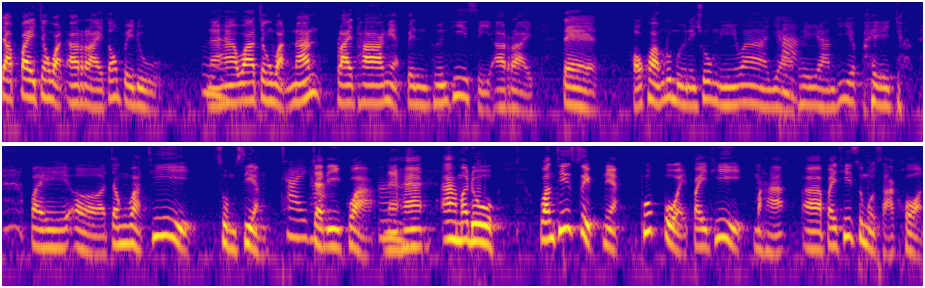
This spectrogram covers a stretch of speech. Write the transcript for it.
จะไปจังหวัดอะไรต้องไปดูอืมนะฮะว่าจังหวัดนั้นปลายทางเนี่ยเป็นพื้นที่สีอะไร แต่ ขอความร่วมมือในช่วงนี้ว่าอย่าค่ะพยายามที่จะไปไปเอ่อจังหวัดที่สุ่มเสี่ยงใช่ค่ะจะดีกว่าอ่านนะฮะอะมาดูวันที่ 10เนี่ยผู้ป่วยไปที่มหาอ่าไปที่สมุทรสาคร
